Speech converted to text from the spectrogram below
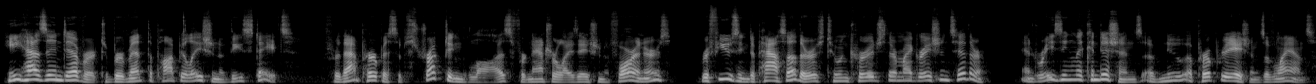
He has endeavored to prevent the population of these states, for that purpose obstructing the laws for naturalization of foreigners, refusing to pass others to encourage their migrations hither, and raising the conditions of new appropriations of lands.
